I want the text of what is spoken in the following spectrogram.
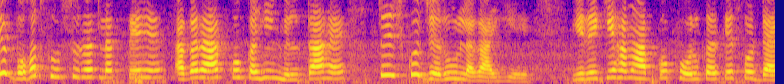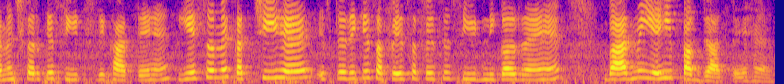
ये बहुत खूबसूरत लगते हैं। अगर आपको कहीं मिलता है तो इसको ज़रूर लगाइए। ये देखिए, हम आपको खोल करके इसको डैमेज करके सीड्स दिखाते हैं। ये समय कच्ची है, इसलिए देखिए सफ़ेद सफ़ेद से सीड निकल रहे हैं। बाद में यही पक जाते हैं।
